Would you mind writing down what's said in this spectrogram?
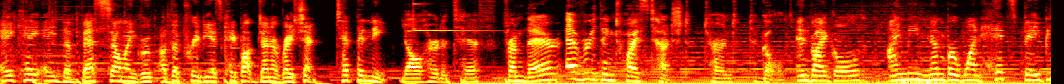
aka the best-selling group of the previous K-pop generation, Tiffany. Y'all heard a tiff? From there, everything Twice touched turned to gold. And by gold, I mean number one hits, baby,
